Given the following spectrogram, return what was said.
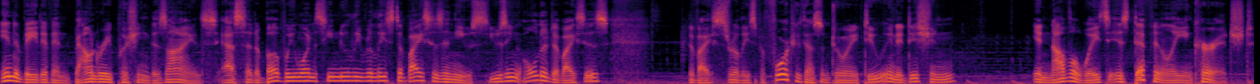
Innovative and boundary pushing designs. As said above, we want to see newly released devices in use. Using older devices, devices released before 2022, in addition in novel ways is definitely encouraged.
